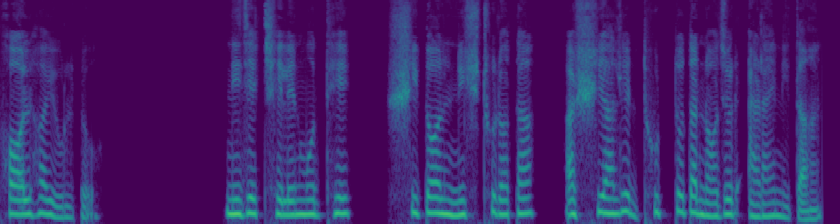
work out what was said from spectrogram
ফল হয় উল্টো। নিজের ছেলের মধ্যে শীতল নিষ্ঠুরতা আর শিয়ালের ধূর্ততা নজর এড়ায়নি তাঁর।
